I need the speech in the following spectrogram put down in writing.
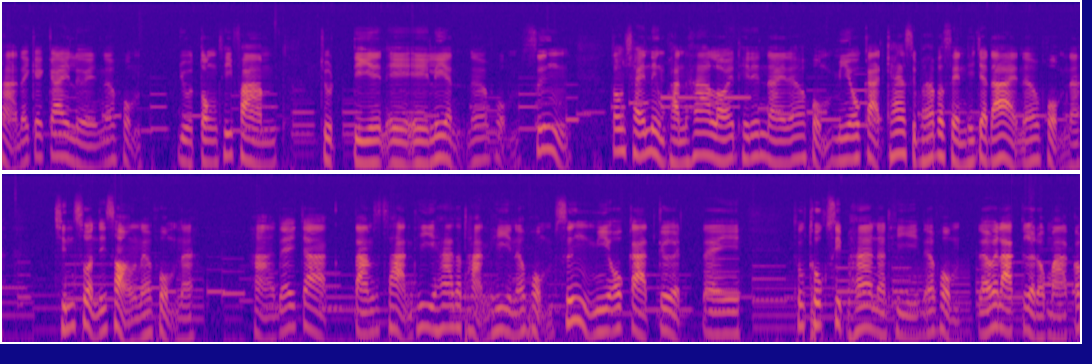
หาได้ใกล้ ๆ เลยนะครับผม อยู่ตรงที่ฟาร์มจุด DNA Alien นะครับผม ซึ่ง ต้องใช้ 1,500เทเดนไนนะครับผมมีโอกาสแค่ 15%ที่จะได้นะครับผมนะ ชิ้นส่วนที่ 2 นะครับผมนะ หาได้จากตามสถานที่ 5 สถานที่นะครับผม ซึ่งมีโอกาสเกิดในทุกๆ 15 นาทีนะครับผม แล้วเวลาเกิดออกมาก็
